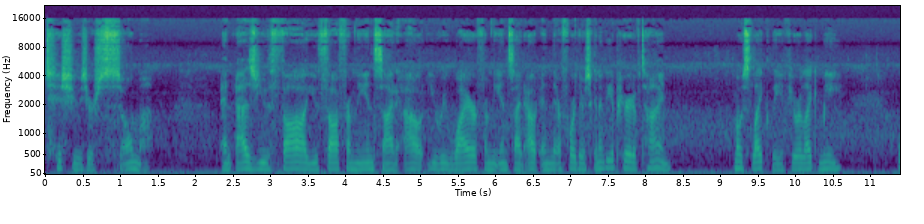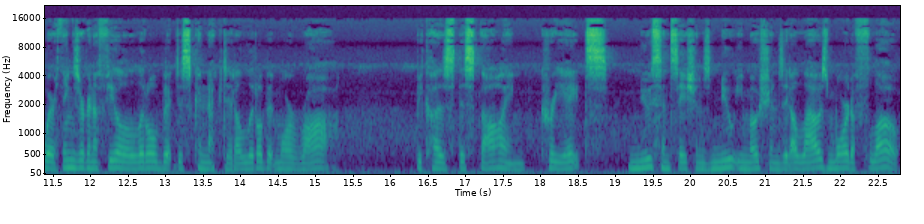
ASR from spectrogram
tissues, your soma. And as you thaw, you thaw from the inside out, you rewire from the inside out, and therefore there's going to be a period of time, most likely, if you're like me, where things are going to feel a little bit disconnected, a little bit more raw, because this thawing creates new sensations, new emotions. It allows more to flow.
